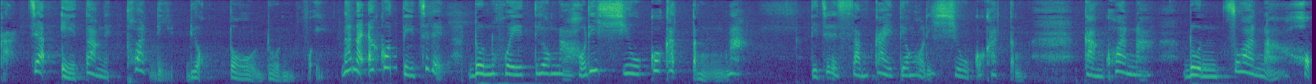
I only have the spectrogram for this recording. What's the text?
界，才会当呢脱离六道轮回。咱来一个伫这个轮回中啊，互你修过较长啦。伫即个三界中，互你修搁较长，共款呐，轮转呐，复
